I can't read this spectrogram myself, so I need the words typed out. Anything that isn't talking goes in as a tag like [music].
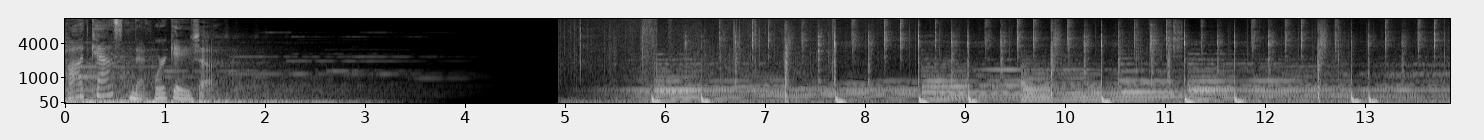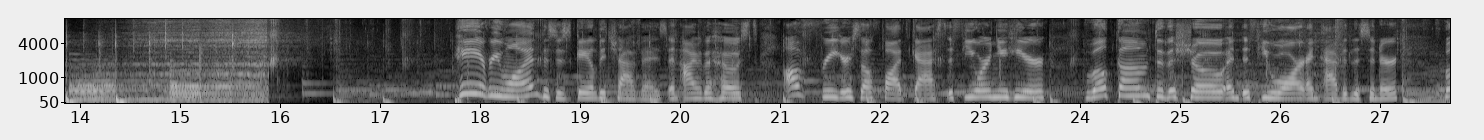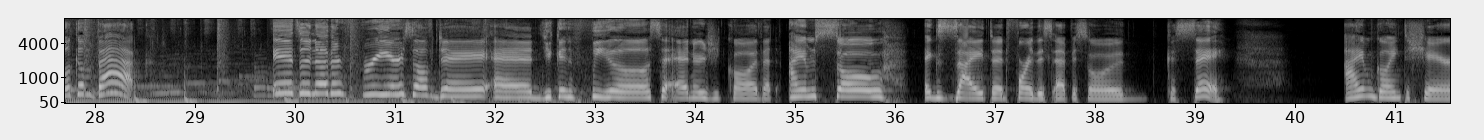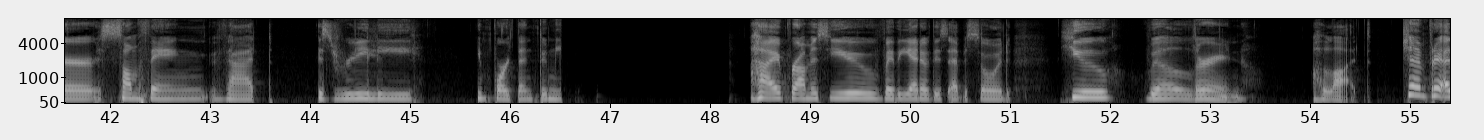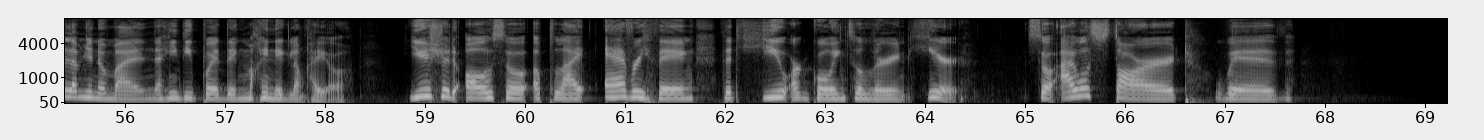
Podcast Network Asia. Hey everyone, this is Gayle De Chavez, and I'm the host of Free Yourself podcast. If you are new here, welcome to the show, and if you are an avid listener, welcome back. It's another Free Yourself day, and you can feel sa energy ko that I am so excited for this episode kasi I am going to share something that is really important to me. I promise you, by the end of this episode, you will learn a lot. Siyempre, alam niyo naman na hindi pwedeng makinig lang kayo. You should also apply everything that you are going to learn here. So I will start with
